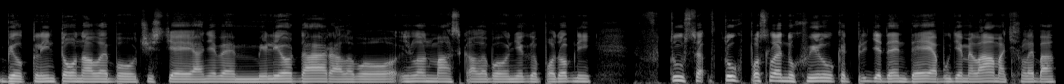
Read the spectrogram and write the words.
Bill Clinton, alebo či ste, ja neviem, miliardár, alebo Elon Musk, alebo niekto podobný. V tú, v tú poslednú chvíľu, keď príde den D a budeme lámať chleba,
